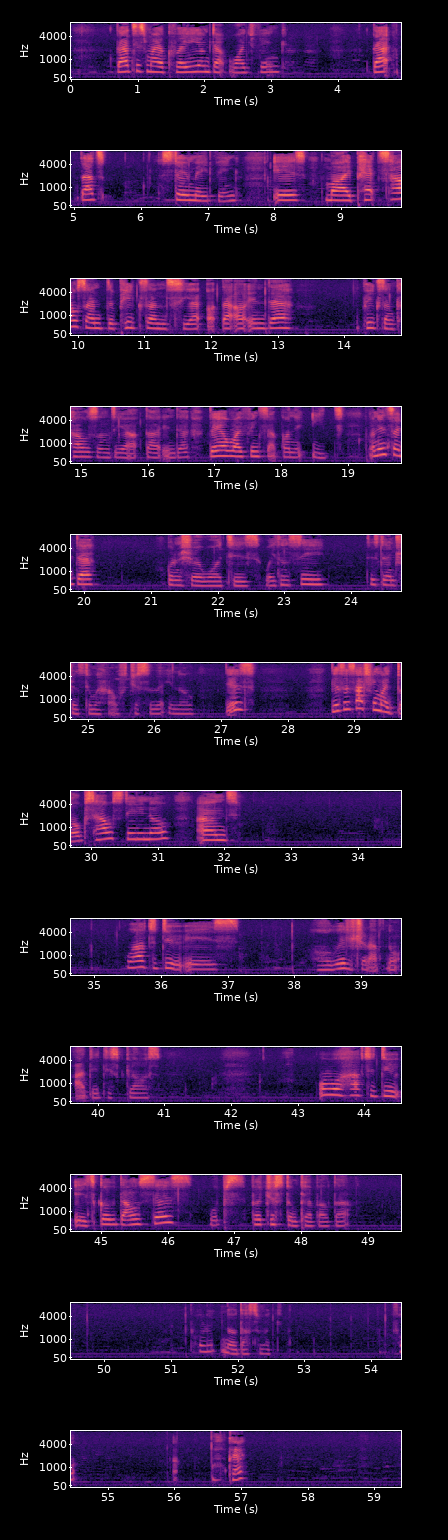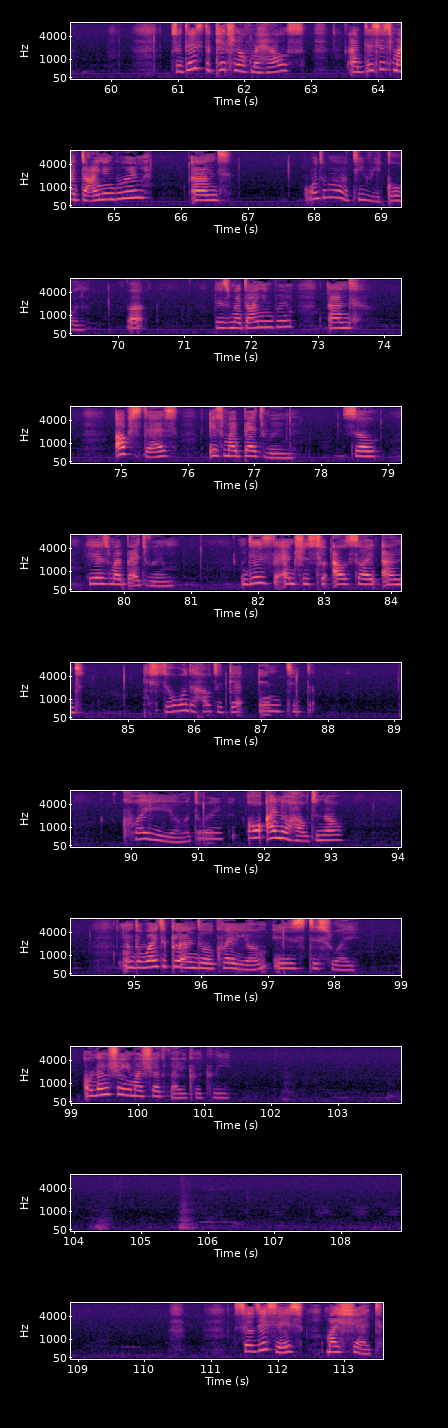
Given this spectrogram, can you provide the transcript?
That is my aquarium, that white thing. That that stone made thing is my pet's house and the pigs and yeah, uh, that are in there pigs and cows and yeah, that in there. They are my things that I'm gonna eat. And inside there, I'm gonna show what it is. Wait and see. This is the entrance to my house, just to let you know. This, this is actually my dog's house. Did you know? And what I have to do is, oh, really should have not added this glass all we'll have to do is go downstairs. Whoops, but just don't care about that. Probably, no, that's my. Uh, okay. So this is the kitchen of my house, and this is my dining room, and I wonder where my TV gone, but this is my dining room and upstairs is my bedroom. So here's my bedroom. And this is the entrance to outside and I still wonder how to get into the aquarium. I don't even Oh, I know how to now. And the way to get into the aquarium is this way. Oh, let me show you my shed very quickly. So this is my shed.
